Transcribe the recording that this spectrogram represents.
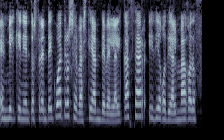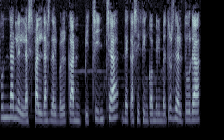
En 1534, Sebastián de Belalcázar y Diego de Almagro fundan en las faldas del volcán Pichincha, de casi 5.000 metros de altura,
